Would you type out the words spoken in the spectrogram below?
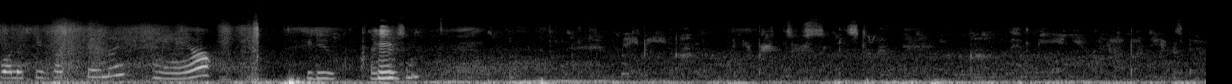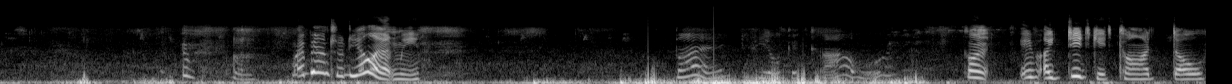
Want to see if I can stay night? Yeah. I do. Can I Hmm. say? Maybe um, when your parents are sick and stuff, um, if me and you go up on the Xbox. My parents would yell at me. But if you don't get caught. Going, if I did get caught, though.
